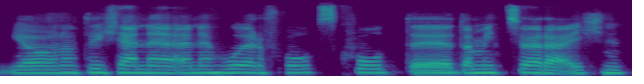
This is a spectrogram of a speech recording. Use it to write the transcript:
ja, natürlich eine, eine hohe Erfolgsquote damit zu erreichen.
